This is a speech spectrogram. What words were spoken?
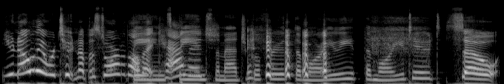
you know they were tooting up a storm with all that cabbage. beans, the magical fruit. The more you eat, the more you toot. So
